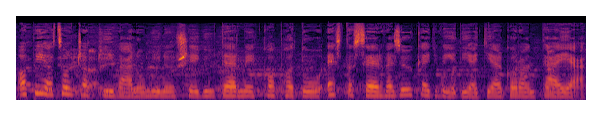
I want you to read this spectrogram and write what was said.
A piacon csak kiváló minőségű termék kapható, ezt a szervezők egy védjegyel garantálják.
